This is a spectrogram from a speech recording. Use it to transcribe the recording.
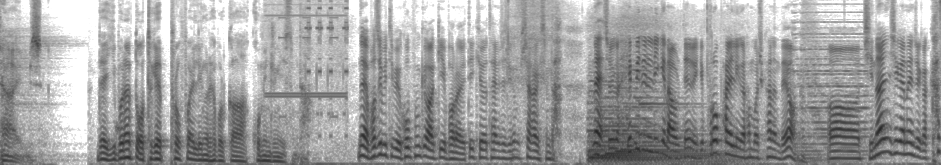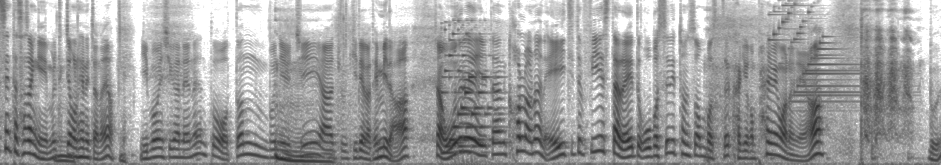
Times. 네 이번엔 또 어떻게 프로파일링을 해볼까 고민 중에 있습니다. 네, 버즈비 TV의 고품격 악기 버라이어티 Gear Times 지금 시작하겠습니다. 네, 저희가 Heavy Relic이 나올 때는 이렇게 프로파일링을 한 번씩 하는데요. 어, 지난 시간에 저희가 카센터 사장님을 음. 특정을 해냈잖아요. 네. 이번 시간에는 또 어떤 분일지 음. 아주 기대가 됩니다. 자, 오늘의 일단 컬러는 Aged Fiesta Red over 3-tone Sunburst 가격은 800만 원이에요. 뭐야?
